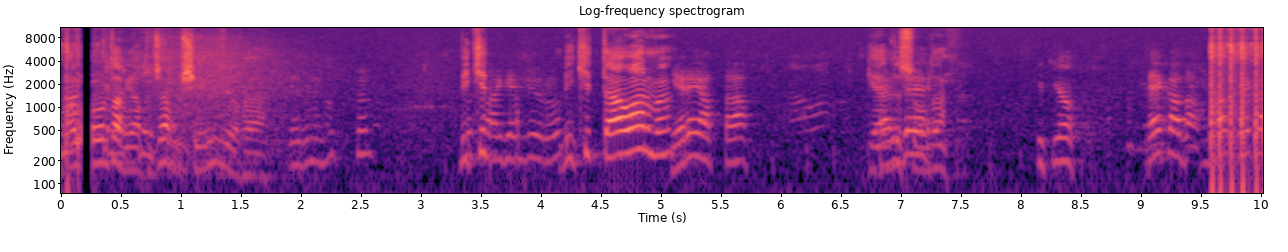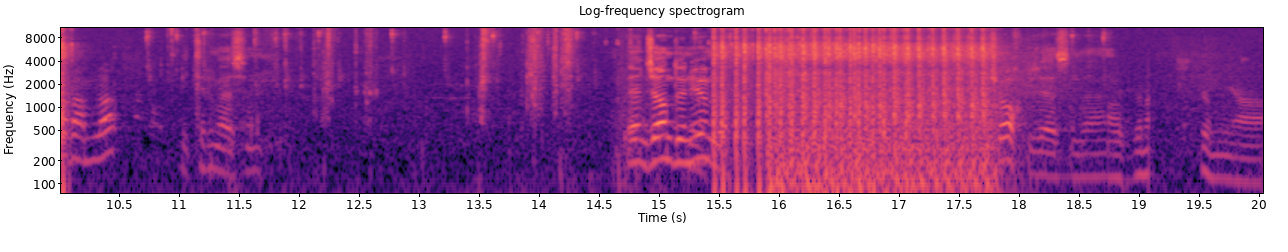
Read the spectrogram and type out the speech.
Vallahi ortak yapacak bir şeyimiz yok ha. Birbirinizi tutun. Bir kit, bir kit daha var mı? Yere yattı ha. Geldi Geldi. soldan. Git yok. Tek adamla tek adamla. Bitirmesin. Ben can dönüyorum da. Çok güzelsin ha. Ağzına sıçtım ya.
